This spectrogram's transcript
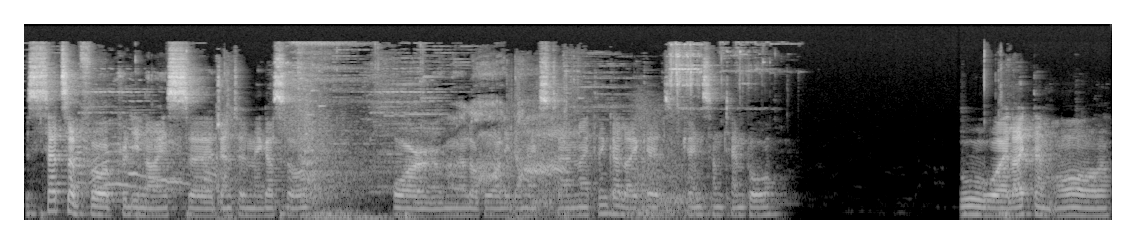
This sets up for a pretty nice uh, Gentle Megasaur. Or Murloc Wally the next turn. I think I like it. Gain some tempo. Ooh, I like them all.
